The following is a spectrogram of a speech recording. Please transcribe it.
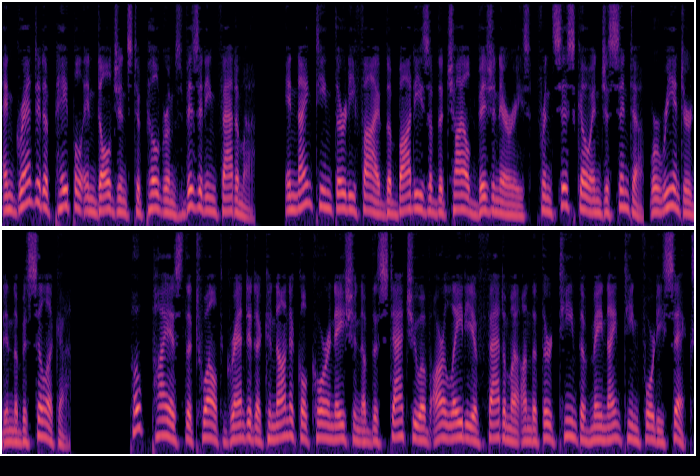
and granted a papal indulgence to pilgrims visiting Fatima. In 1935 the bodies of the child visionaries, Francisco and Jacinta, were reinterred in the basilica. Pope Pius XII granted a canonical coronation of the statue of Our Lady of Fatima on 13 May 1946.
